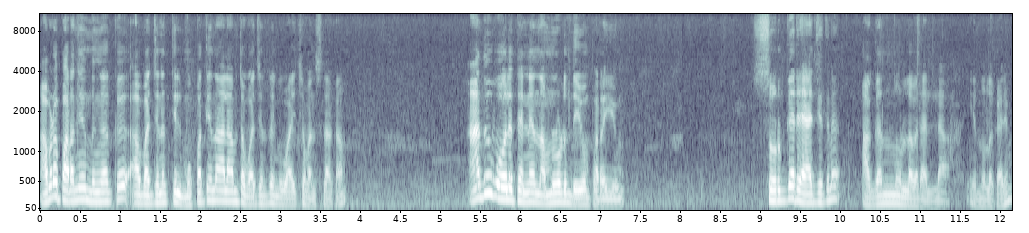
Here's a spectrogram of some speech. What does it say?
അവിടെ പറഞ്ഞത് നിങ്ങൾക്ക് ആ വചനത്തിൽ മുപ്പത്തിനാലാമത്തെ വചനത്തിൽ നിങ്ങൾക്ക് വായിച്ച് മനസ്സിലാക്കാം. അതുപോലെ തന്നെ നമ്മളോടും ദൈവം പറയും സ്വർഗരാജ്യത്തിന് അകന്നുള്ളവരല്ല എന്നുള്ള കാര്യം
